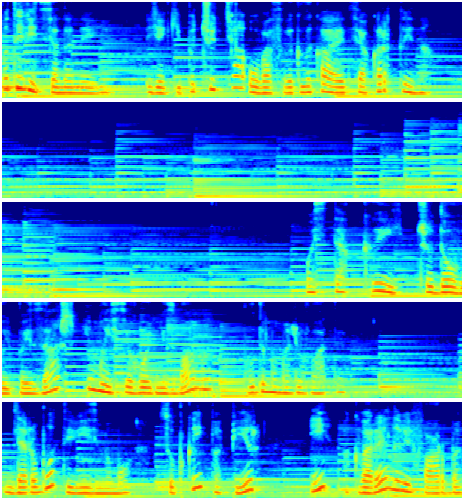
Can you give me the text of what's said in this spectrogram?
Подивіться на неї, які почуття у вас викликає ця картина. Ось такий чудовий пейзаж і ми сьогодні з вами будемо малювати. Для роботи візьмемо цупкий папір і акварелеві фарби.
